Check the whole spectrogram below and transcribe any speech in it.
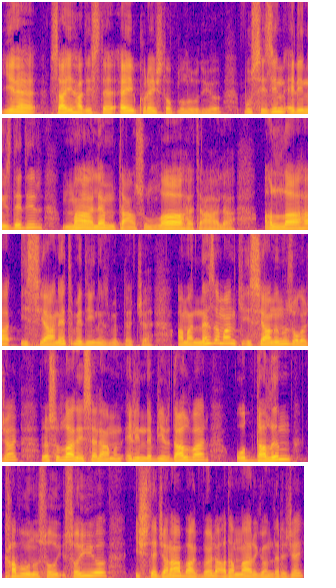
Yine sahih hadiste ey Kureyş topluluğu diyor. Bu sizin elinizdedir. Ma lem ta'sullaha teala. Allah'a isyan etmediğiniz müddetçe. Ama ne zaman ki isyanınız olacak, Resulullah Aleyhisselam'ın elinde bir dal var. O dalın kabuğunu soy soyuyor. İşte Cenab-ı Hak böyle adamlar gönderecek.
